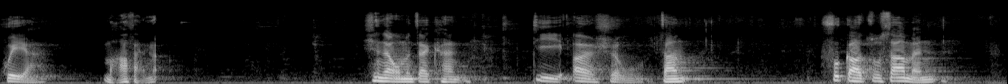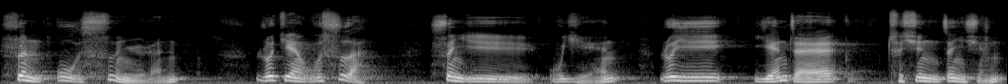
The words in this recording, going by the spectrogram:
会呀麻烦了。现在我们再看第二十五章：复告诸沙门，顺勿视女人。若见无事啊，顺于无言；若以言者，出心正行。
